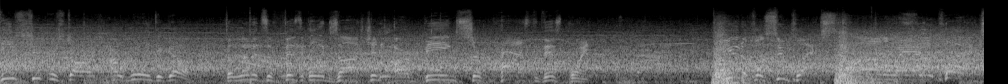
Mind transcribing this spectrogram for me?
these superstars are willing to go. The limits of physical exhaustion are being surpassed at this point. Beautiful suplex. All the way out. Suplex.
